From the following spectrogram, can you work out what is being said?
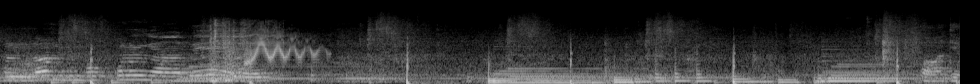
Alam, yung buhok ko nangyari. Oh, di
